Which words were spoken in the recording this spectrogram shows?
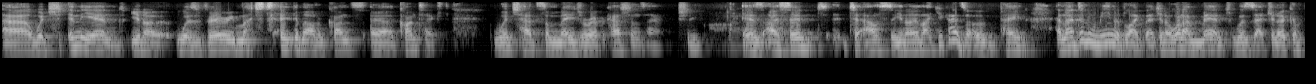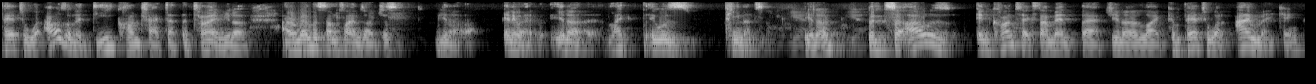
uh, which in the end, you know, was very much taken out of con- uh, context, which had some major repercussions actually. Is I said to Alistair, you know, like you guys are overpaid, and I didn't mean it like that. You know, what I meant was that you know, compared to what I was on a D contract at the time, you know, I remember sometimes I just, you know, anyway, you know, like it was peanuts, Yeah, you know. yeah. But so I was in context. I meant that you know, like compared to what I'm making,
